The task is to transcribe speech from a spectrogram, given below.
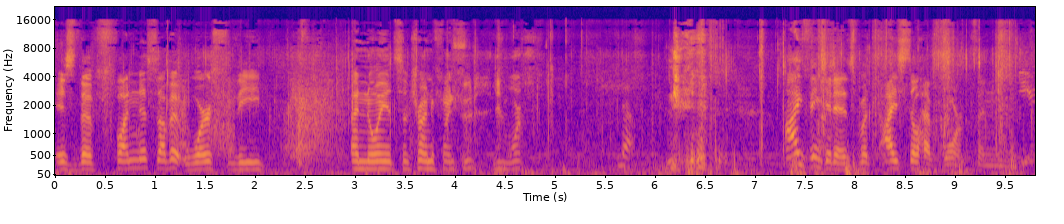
Is the funness of it worth the annoyance of trying to find food and warmth? No. I think it is, but I still have warmth and yeah.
